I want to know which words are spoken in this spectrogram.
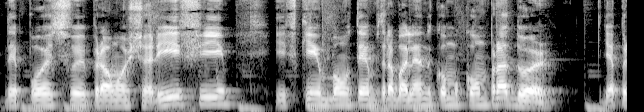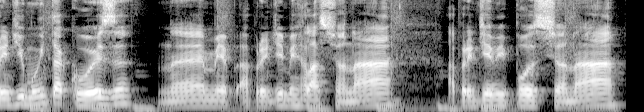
depois fui para almoxarife e fiquei um bom tempo trabalhando como comprador. E aprendi muita coisa, né? Aprendi a me relacionar, aprendi a me posicionar.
